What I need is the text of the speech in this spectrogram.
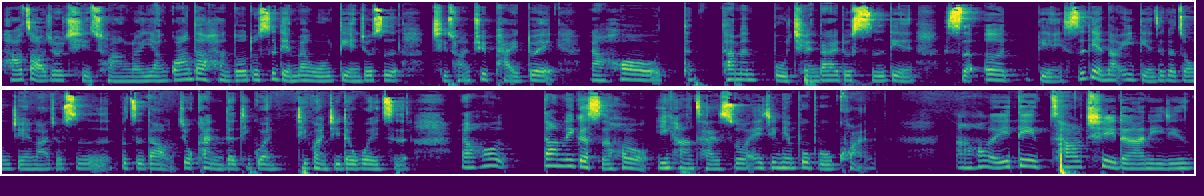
好早就起床了，阳光的很多都四点半五点就是起床去排队，然后他他们补钱大概都十点十二点十点到一点这个中间啦，就是不知道就看你的提款提款机的位置，然后到那个时候银行才说，哎，今天不补款，然后一定超气的啊，你已经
